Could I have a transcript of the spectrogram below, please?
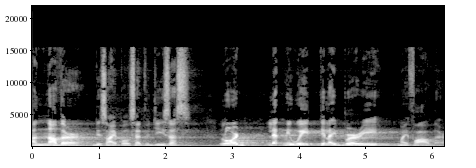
Another disciple said to Jesus, Lord, let me wait till I bury my father.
